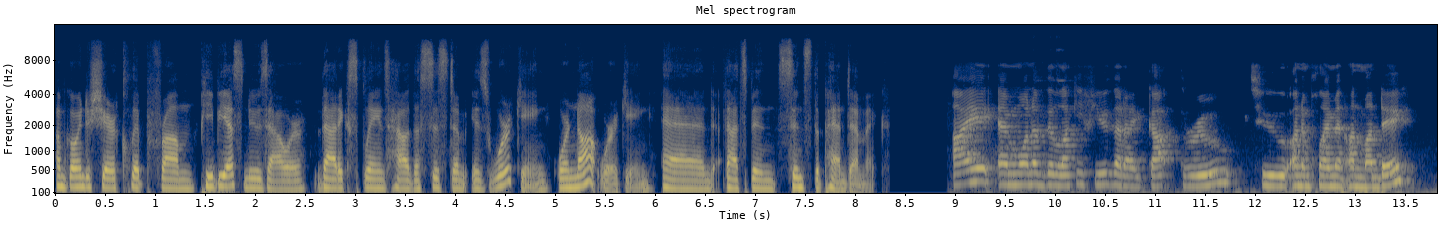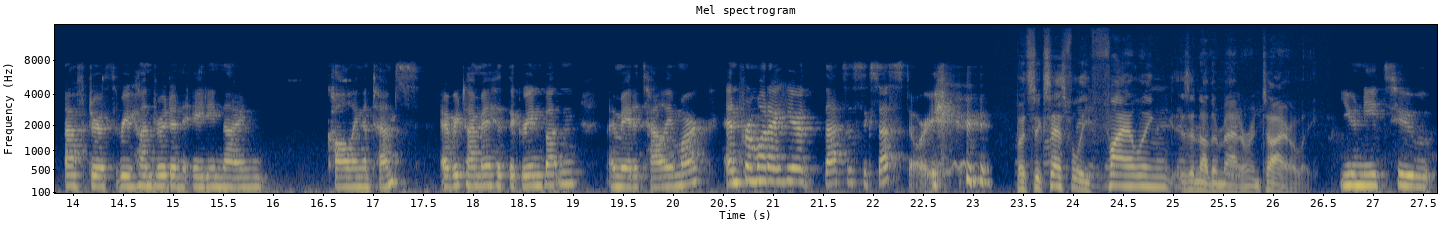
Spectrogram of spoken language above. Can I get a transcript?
I'm going to share a clip from PBS NewsHour that explains how the system is working or not working. And that's been since the pandemic. I am one of the lucky few that I got through to unemployment on Monday after 389 calling attempts. Every time I hit the green button, I made a tally mark. And from what I hear, that's a success story. but successfully filing is another matter entirely you need to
